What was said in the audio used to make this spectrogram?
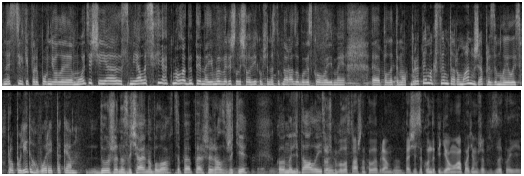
настільки переповнювали емоції, що я сміялася як мала дитина. І ми вирішили з чоловіком, що наступного разу обов'язково і ми е, полетимо. Брати Максим та Роман вже приземлились. Про політ говорять таке. Дуже надзвичайно було. Це перший раз в житті, коли ми літали. Трошки було страшно, коли прям перші секунди підйому, а потім вже звикли і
